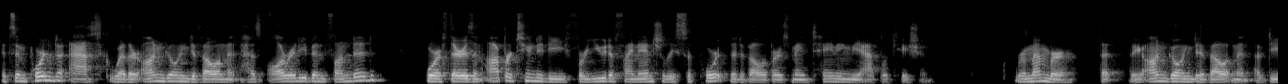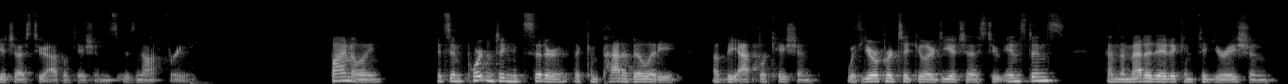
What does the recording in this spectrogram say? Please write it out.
It's important to ask whether ongoing development has already been funded or if there is an opportunity for you to financially support the developers maintaining the application. Remember that the ongoing development of DHIS2 applications is not free. Finally, it's important to consider the compatibility of the application with your particular DHIS2 instance and the metadata configuration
